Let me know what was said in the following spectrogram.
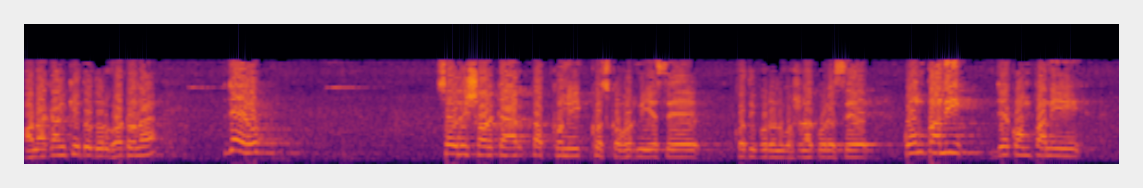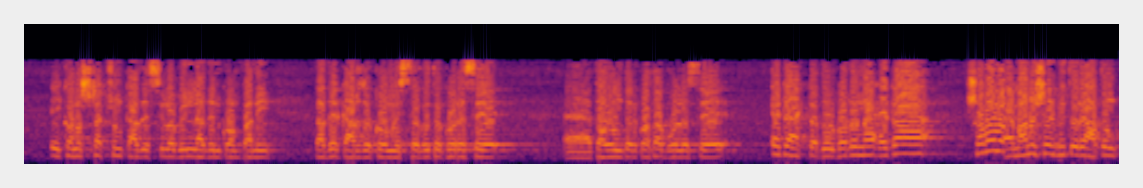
অনাকাঙ্ক্ষিত দুর্ঘটনা। যাই হোক, সৌদি সরকার তাৎক্ষণিক খোঁজখবর নিয়েছে, ক্ষতিপূরণ ঘোষণা করেছে। কোম্পানি, যে কোম্পানি এই কনস্ট্রাকশন কাজে ছিল বিন লাদেন কোম্পানি তাদের কার্যক্রম স্থগিত করেছে তদন্তের কথা বলেছে। এটা একটা দুর্ঘটনা, এটা সবাই মানুষের ভিতরে আতঙ্ক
